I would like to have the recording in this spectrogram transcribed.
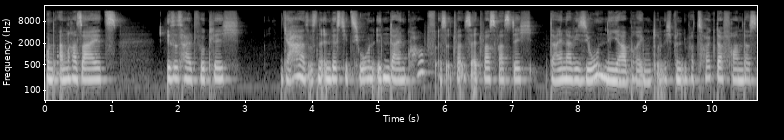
Und andererseits ist es halt wirklich, ja, es ist eine Investition in deinen Kopf. Es ist etwas, was dich deiner Vision näher bringt. Und ich bin überzeugt davon, dass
